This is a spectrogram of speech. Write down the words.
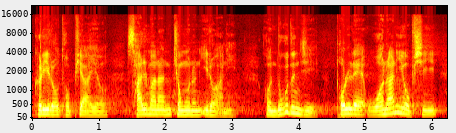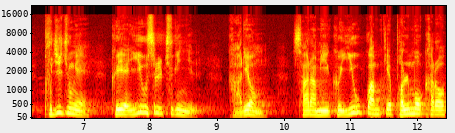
그리로 도피하여 살만한 경우는 이러하니 곧 누구든지 본래 원한이 없이 부지 중에 그의 이웃을 죽인 일 가령 사람이 그 이웃과 함께 벌목하러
